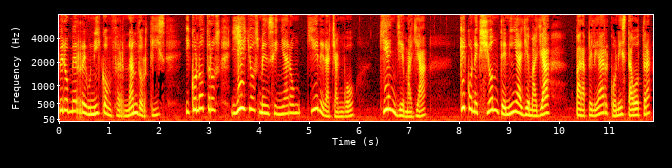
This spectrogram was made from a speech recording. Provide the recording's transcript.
pero me reuní con Fernando Ortiz y con otros y ellos me enseñaron quién era Changó, quién Yemayá, qué conexión tenía Yemayá para pelear con esta otra,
